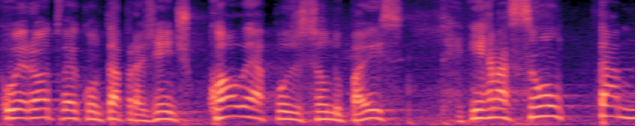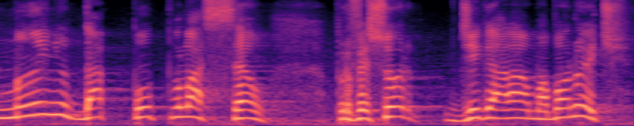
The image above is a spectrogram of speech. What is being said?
O Heroto vai contar para a gente qual é a posição do país em relação ao tamanho da população. Professor, diga lá, uma boa noite.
